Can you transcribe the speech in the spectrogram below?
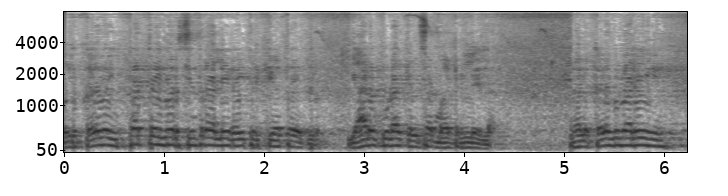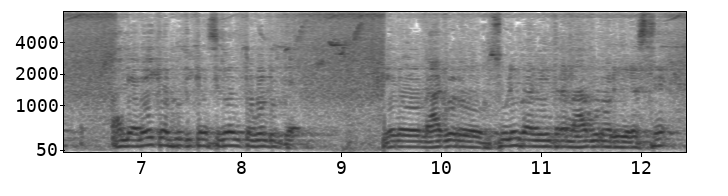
ಒಂದು ಕಳೆದ ಇಪ್ಪತ್ತೈದು ವರ್ಷದಿಂದ ಅಲ್ಲಿ ರೈತರು ಕೇಳ್ತಾ ಇದ್ರು. ಯಾರು ಕೂಡ ಕೆಲಸ ಮಾಡಿರಲಿಲ್ಲ. ನಾನು ಕಳೆದ ಬಾರಿ ಅಲ್ಲಿ ಅನೇಕ ಅಭಿವೃದ್ಧಿ ಕೆಲಸಗಳನ್ನು ತಗೊಂಡಿದ್ದೆ. ಏನು ನಾಗೂರು ಸುಳಿಬಾವಿಯಿಂದ ನಾಗೂರವರೆಗೆ ರಸ್ತೆ.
